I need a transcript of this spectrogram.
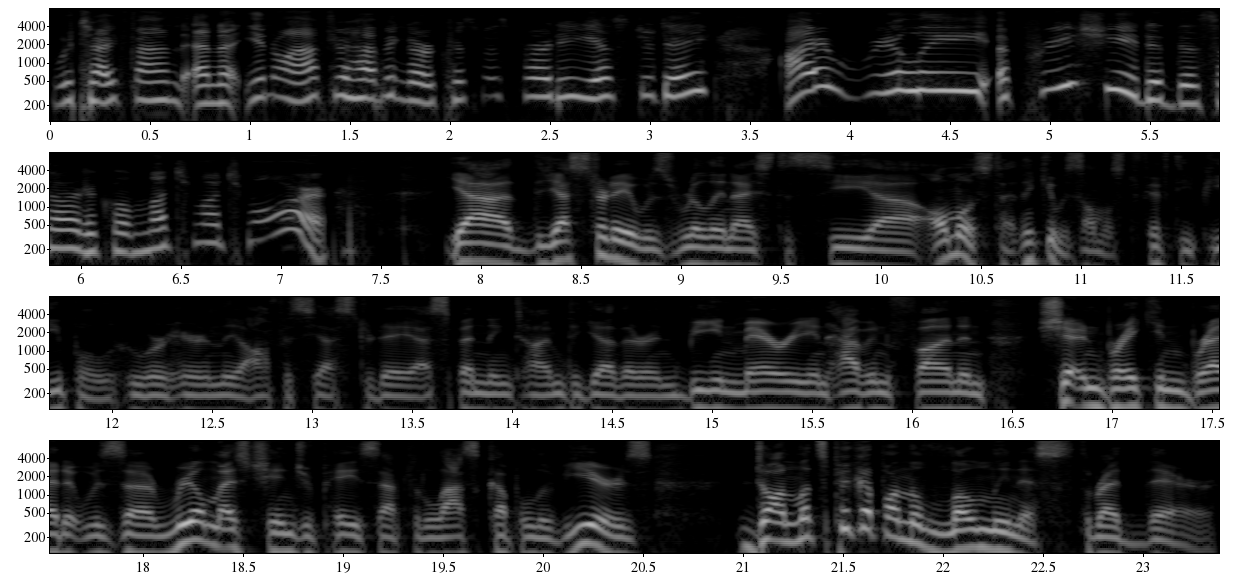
which I found, and uh, you know, after having our Christmas party yesterday, I really appreciated this article much, much more. Yeah, yesterday was really nice to see uh, almost, I think it was almost 50 people who were here in the office yesterday uh, spending time together and being merry and having fun and shit and breaking bread. It was a real nice change of pace after the last couple of years. Don, let's pick up on the loneliness thread there.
